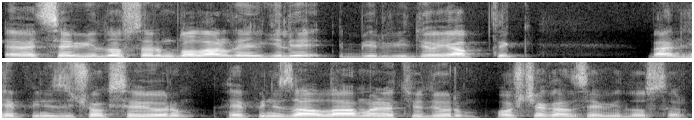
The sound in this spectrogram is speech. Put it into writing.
Evet sevgili dostlarım dolarla ilgili bir video yaptık. Ben hepinizi çok seviyorum. Hepinizi Allah'a emanet ediyorum. Hoşçakalın sevgili dostlarım.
